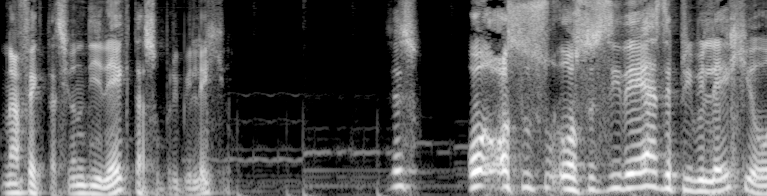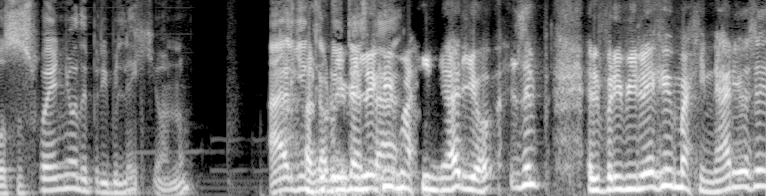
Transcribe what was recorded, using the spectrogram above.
una afectación directa a su privilegio. Es eso. O, o sus, o sus ideas de privilegio, o su sueño de privilegio, ¿no? Alguien Al que ahorita privilegio está, imaginario. Es el, el privilegio imaginario, ese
